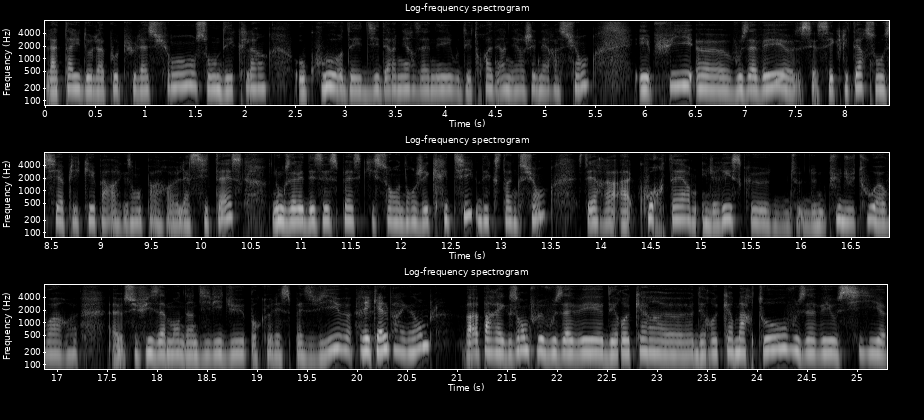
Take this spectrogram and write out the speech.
la taille de la population, son déclin au cours des dix dernières années ou des trois dernières générations. Et puis, euh, vous avez, euh, ces critères sont aussi appliqués par exemple par euh, la CITES. Donc, vous avez des espèces qui sont en danger critique d'extinction, c'est-à-dire à, court terme, ils risquent de, de, ne plus du tout avoir euh, suffisamment d'individus pour que l'espèce vive. Lesquels, par exemple? Bah, par exemple, vous avez des requins, euh, des requins marteaux. Vous avez aussi euh,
